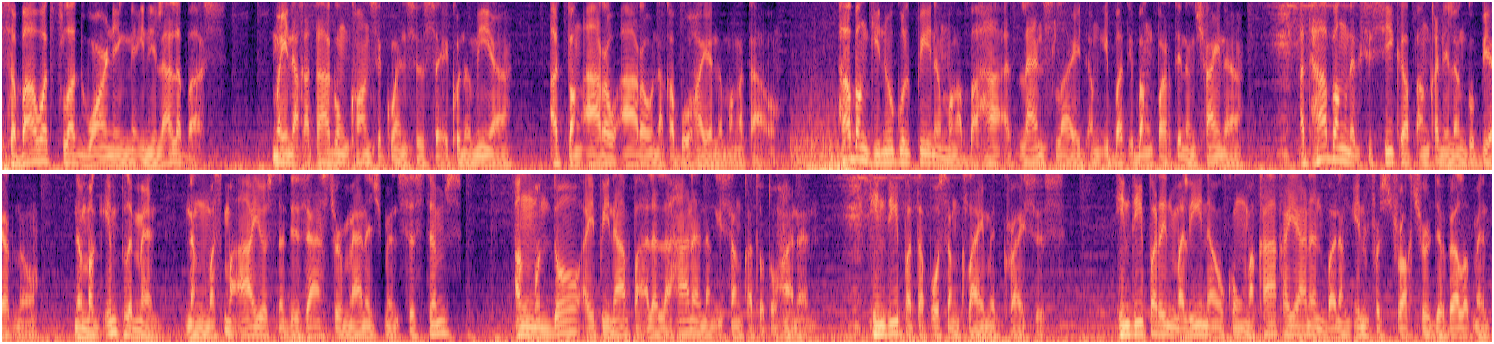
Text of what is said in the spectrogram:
Sa bawat flood warning na inilalabas, may nakatagong consequences sa ekonomiya at pang-araw-araw na kabuhayan ng mga tao. Habang ginugulpi ng mga baha at landslide ang iba't ibang parte ng China at habang nagsisikap ang kanilang gobyerno na mag-implement ng mas maayos na disaster management systems, ang mundo ay pinapaalalahanan ng isang katotohanan. Hindi pa tapos ang climate crisis. Hindi pa rin malinaw kung makakayanan ba ng infrastructure development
